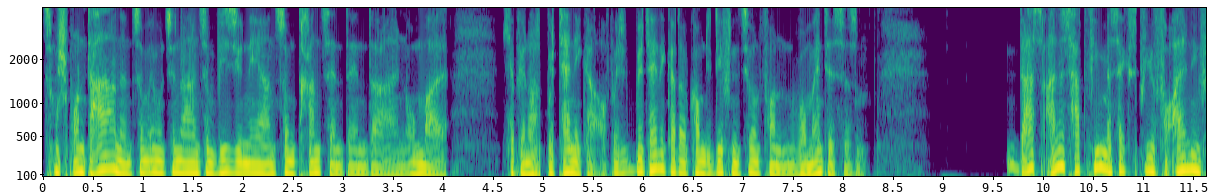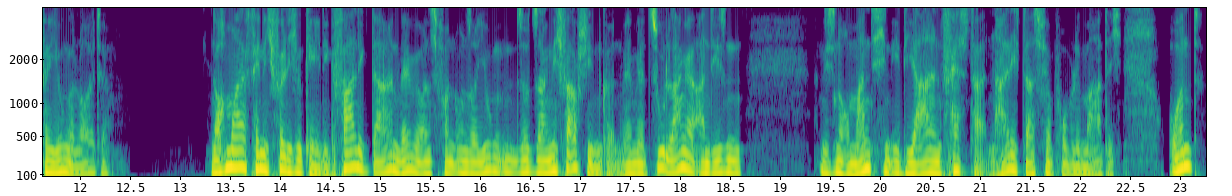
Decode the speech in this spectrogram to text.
zum Spontanen, zum Emotionalen, zum Visionären, zum Transzendentalen, um mal, ich habe hier noch Britannica auf, Britannica.com die Definition von Romanticism. Das alles hat viel mehr Sexappeal, vor allen Dingen für junge Leute. Nochmal finde ich völlig okay. Die Gefahr liegt darin, wenn wir uns von unserer Jugend sozusagen nicht verabschieden können. Wenn wir zu lange an diesen, an diesen romantischen Idealen festhalten, halte ich das für problematisch. Und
